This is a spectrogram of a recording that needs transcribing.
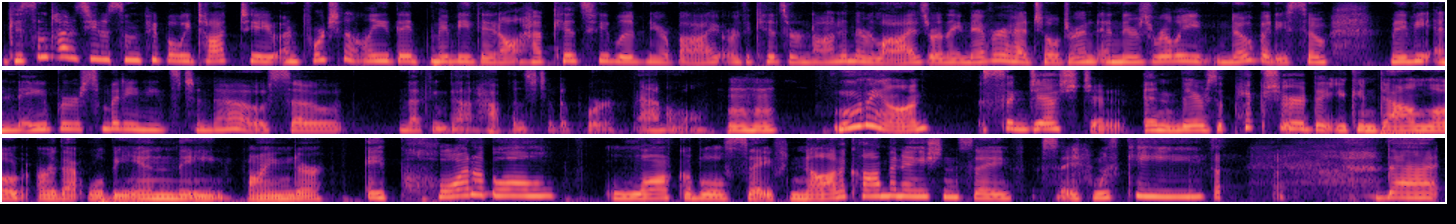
because sometimes, you know, some people we talk to, unfortunately, they maybe they don't have kids who live nearby or the kids are not in their lives or they never had children and there's really nobody. So maybe a neighbor, somebody needs to know. So nothing bad happens to the poor animal. Mm-hmm. Moving on, suggestion. And there's a picture that you can download or that will be in the binder. A portable, lockable safe, not a combination safe, safe with keys, that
